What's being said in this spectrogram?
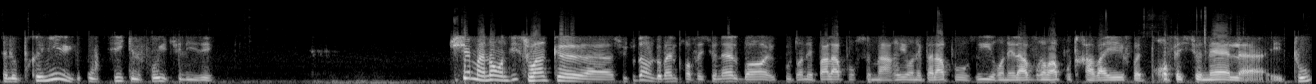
c'est le premier outil qu'il faut utiliser. Tu sais, maintenant, on dit souvent que, euh, surtout dans le domaine professionnel, bon, écoute, on n'est pas là pour se marier, on n'est pas là pour rire, on est là vraiment pour travailler, il faut être professionnel euh, et tout.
